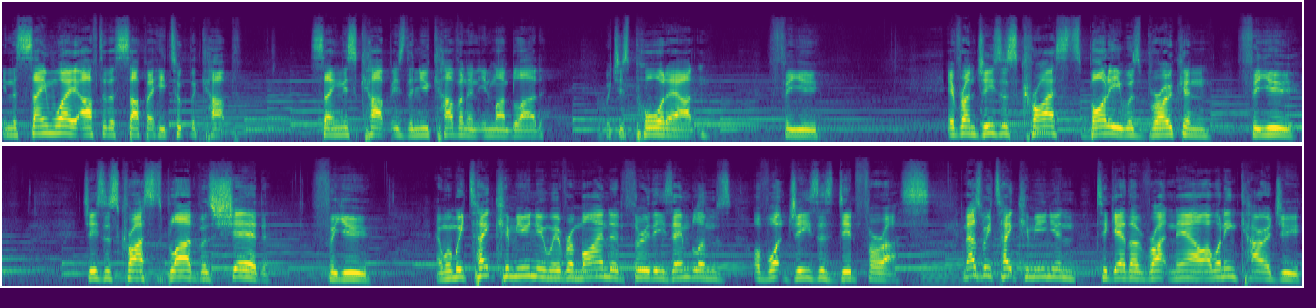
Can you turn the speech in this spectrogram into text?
In the same way, after the supper, he took the cup, saying, This cup is the new covenant in my blood, which is poured out for you. Everyone, Jesus Christ's body was broken for you. Jesus Christ's blood was shed for you. And when we take communion, we're reminded through these emblems of what Jesus did for us. And as we take communion together right now, I want to encourage you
